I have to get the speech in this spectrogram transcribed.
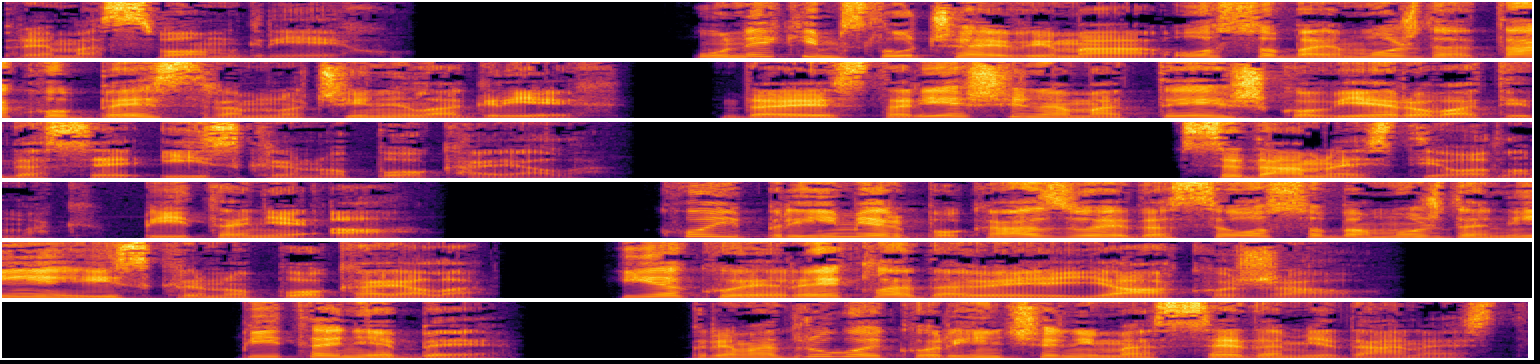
prema svom grijehu. U nekim slučajevima osoba je možda tako besramno činila grijeh da je starješinama teško vjerovati da se iskreno pokajala. 17. odlomak. Pitanje A. Koji primjer pokazuje da se osoba možda nije iskreno pokajala, iako je rekla da joj je jako žao? Pitanje B. Prema drugoj Korinčanima 7.11,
